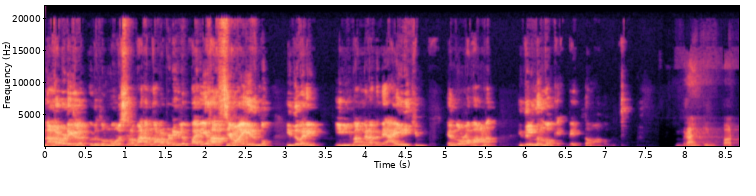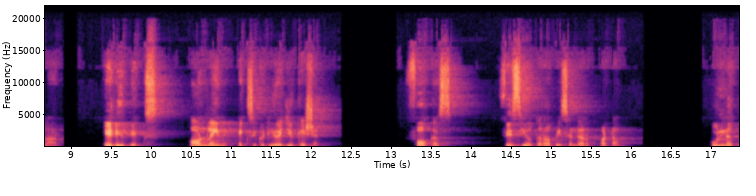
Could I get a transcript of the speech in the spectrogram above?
നടപടികളും ഒരു തൊണ്ണൂറ് ശതമാനം നടപടികളും പരിഹാസ്യമായിരുന്നു ഇതുവരെ ഇനിയും അങ്ങനെ തന്നെ ആയിരിക്കും എന്നുള്ളതാണ് ഇതിൽ നിന്നൊക്കെ വ്യക്തമാകുന്നത്. Branding partner Edubix online executive education focus physiotherapy centre Pattom Unnath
